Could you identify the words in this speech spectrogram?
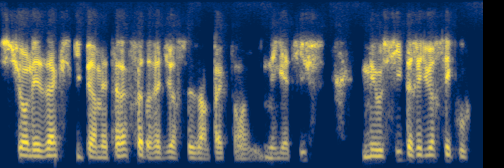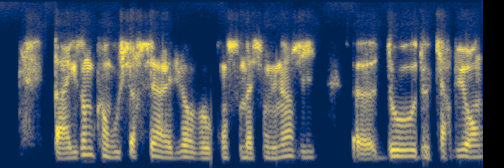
sur les axes qui permettent à la fois de réduire ses impacts négatifs, mais aussi de réduire ses coûts. Par exemple, quand vous cherchez à réduire vos consommations d'énergie, euh, d'eau, de carburant,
